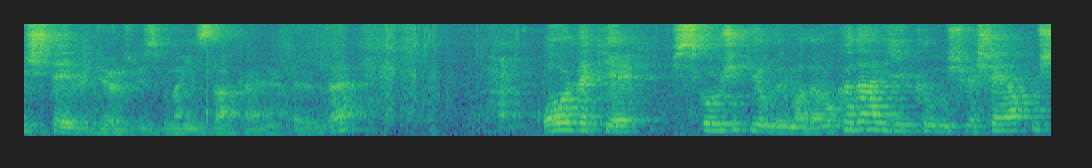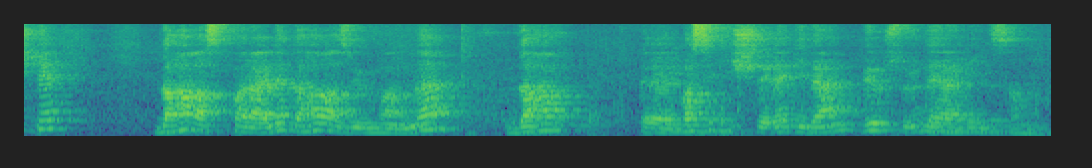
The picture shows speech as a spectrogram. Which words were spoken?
iş devri diyoruz biz buna insan kaynaklarında. Oradaki psikolojik yıldırmadan o kadar yıkılmış ve şey yapmış ki daha az parayla, daha az ünvanla, daha e, basit işlere giden bir sürü değerli insan var.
